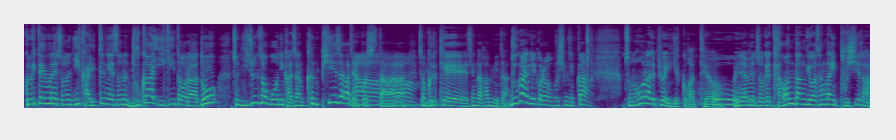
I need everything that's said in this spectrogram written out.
그렇기 때문에 저는 이 갈등에서는 누가 이기더라도 전 이준석 의원이 가장 큰 피해자가 될 아. 것이다. 전 그렇게 생각합니다. 누가 이길 거라고 보십니까? 저는 허은하 대표가 이길 것 같아요. 오. 왜냐하면 저게 당원 당규가 상당히 부실하고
